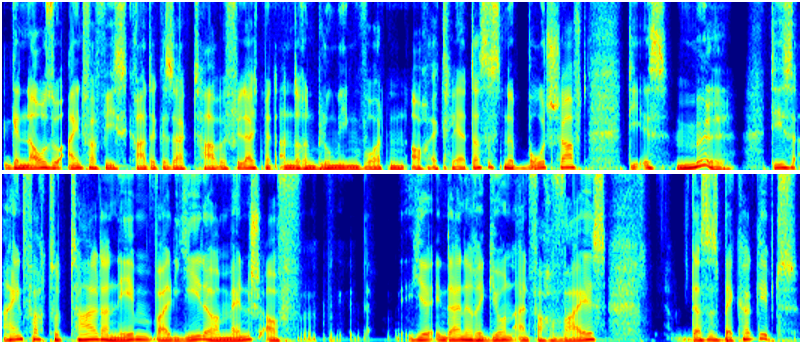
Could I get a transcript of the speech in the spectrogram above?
genauso einfach, wie ich es gerade gesagt habe, vielleicht mit anderen blumigen Worten auch erklärt. Das ist eine Botschaft, die ist Müll. Die ist einfach total daneben, weil jeder Mensch auf hier in deiner Region einfach weiß, dass es Bäcker gibt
